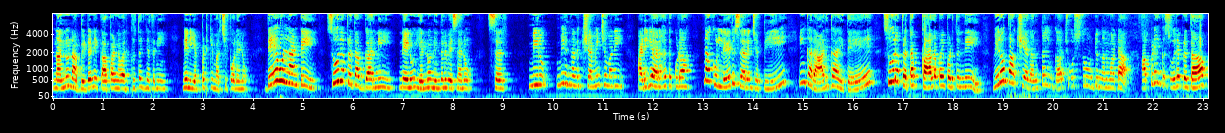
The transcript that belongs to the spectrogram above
నన్ను నా బిడ్డని కాపాడిన వారి కృతజ్ఞతని నేను ఎప్పటికీ మర్చిపోలేను. దేవుళ్ళలాంటి సూర్యప్రతాప్ గారిని నేను ఎన్నో నిందలు వేశాను. సార్ మీరు మీరు నన్ను క్షమించమని అడిగే అర్హత కూడా నాకు లేదు సార్ అని చెప్పి ఇంకా రాధిక అయితే సూర్యప్రతాప్ కాళ్ళపై పడుతుంది. విరూపాక్షి అదంతా ఇంకా చూస్తూ ఉంటుందన్నమాట. అప్పుడే ఇంకా సూర్యప్రతాప్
